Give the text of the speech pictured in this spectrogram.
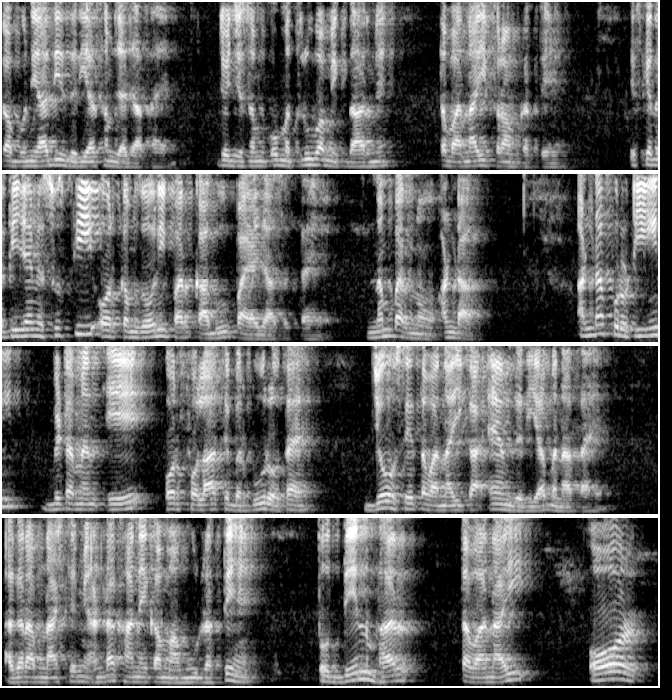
का बुनियादी ज़रिया समझा जाता है, जो जिसम को मतलूबा मकदार में तोानाई फ्राहम करते हैं। इसके नतीजे में सुस्ती और कमज़ोरी पर काबू पाया जा सकता है। नंबर नौ, अंडा। अंडा प्रोटीन, विटामिन ए और फौला से भरपूर होता है, जो उसे तोानाई का अहम ज़रिया बनाता है। अगर आप नाश्ते में अंडा खाने का मामूल रखते हैं तो दिन भर तोानाई और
